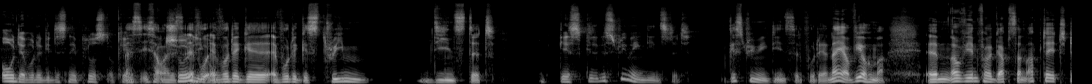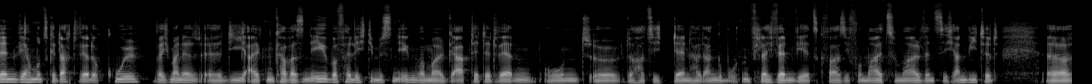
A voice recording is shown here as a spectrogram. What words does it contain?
Oh, der wurde Disney Plus, okay. Das ist auch alles, er, er, wurde ge, er wurde gestreamdienstet. Ges gestreamingdienstet. Gestreaming-dienstet wurde er. Naja, wie auch immer. Ähm, auf jeden Fall gab es dann ein Update, denn wir haben uns gedacht, wäre doch cool, weil ich meine, äh, die alten Cover sind eh überfällig, die müssen irgendwann mal geupdatet werden und äh, da hat sich Dan halt angeboten. Vielleicht werden wir jetzt quasi von Mal zu Mal, wenn es sich anbietet, äh,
